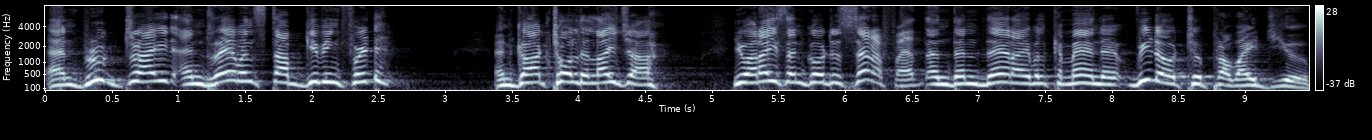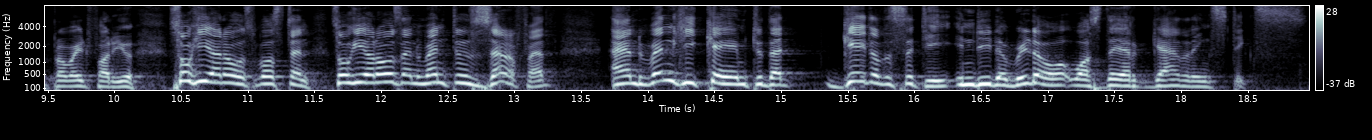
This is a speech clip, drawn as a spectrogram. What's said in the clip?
and brook dried, and ravens stopped giving food. And God told Elijah, You arise and go to Zarephath, and then there I will command a widow to provide you, provide for you. So he arose, verse 10. So he arose and went to Zarephath, and when he came to that gate of the city, indeed, a widow was there gathering sticks.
